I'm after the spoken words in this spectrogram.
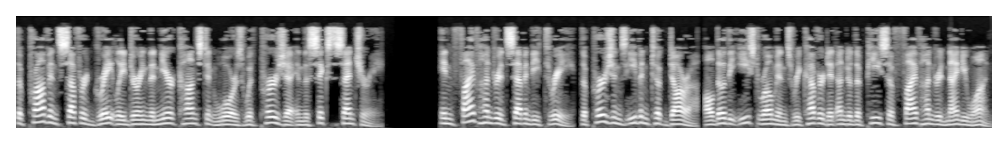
The province suffered greatly during the near constant wars with Persia in the 6th century in 573, the Persians even took Dara, although the East Romans recovered it under the Peace of 591.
